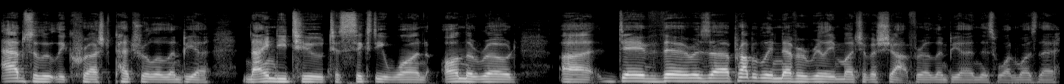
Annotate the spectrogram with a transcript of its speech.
absolutely crushed Petrol Olimpija 92 to 61 on the road. Uh, Dave, there was uh, probably never really much of a shot for Olympia in this one, was there?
